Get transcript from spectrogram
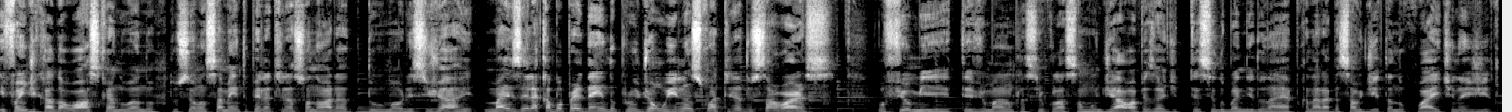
e foi indicado ao Oscar no ano do seu lançamento pela trilha sonora do Maurice Jarre, mas ele acabou perdendo para o John Williams com a trilha do Star Wars. O filme teve uma ampla circulação mundial, apesar de ter sido banido na época na Arábia Saudita, no Kuwait e no Egito,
